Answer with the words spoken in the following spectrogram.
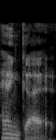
hangar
